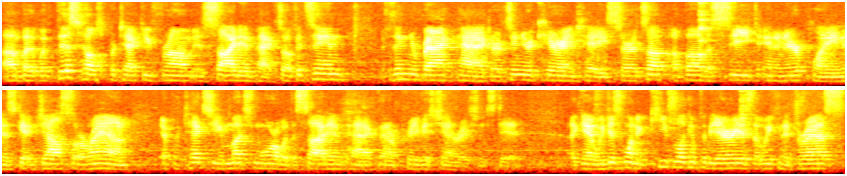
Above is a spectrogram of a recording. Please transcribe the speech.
Uh, but what this helps protect you from is side impact. So if it's in if it's in your backpack or it's in your carrying case or it's up above a seat in an airplane and it's getting jostled around, it protects you much more with the side impact than our previous generations did. Again, we just want to keep looking for the areas that we can address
